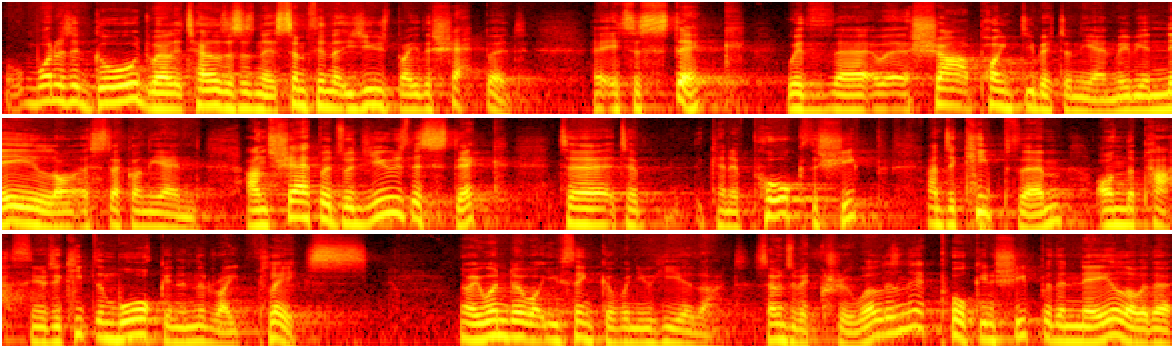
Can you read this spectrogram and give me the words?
What is a goad? Well, it tells us, isn't it, something that is used by the shepherd. It's a stick with uh, a sharp, pointy bit on the end, maybe a nail on, a stuck on the end. And shepherds would use this stick to, to kind of poke the sheep and to keep them on the path, you know, to keep them walking in the right place. Now, I wonder what you think of when you hear that. Sounds a bit cruel, doesn't it? Poking sheep with a nail or with a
